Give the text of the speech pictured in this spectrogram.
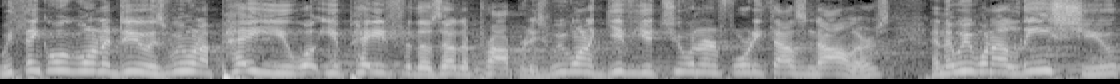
We think what we want to do is we want to pay you what you paid for those other properties. We want to give you $240,000, and then we want to lease you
